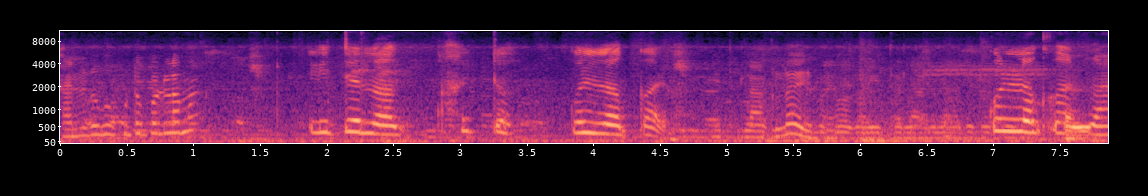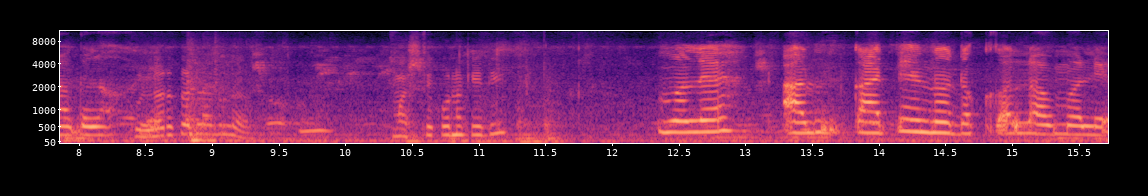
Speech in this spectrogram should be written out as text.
आणि डोगू कुठं पडला मग? इथे कुल्लकर इथे लागलं आहे बघा इथे लागलं कुल्लकर लागला. लागलं? मस्ती कोण केली? मला आणि काटे न ढकलला मला.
